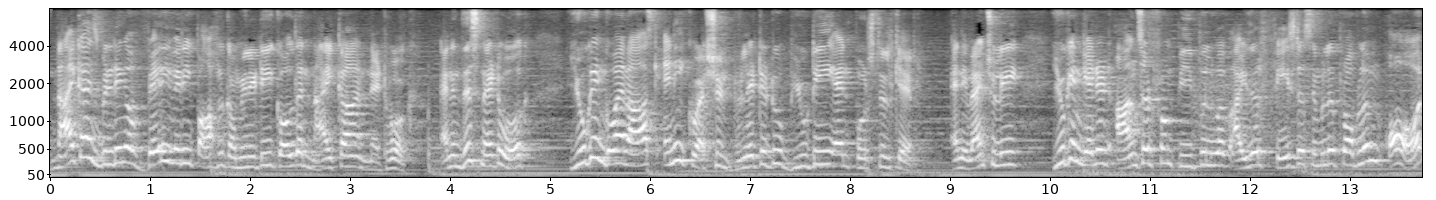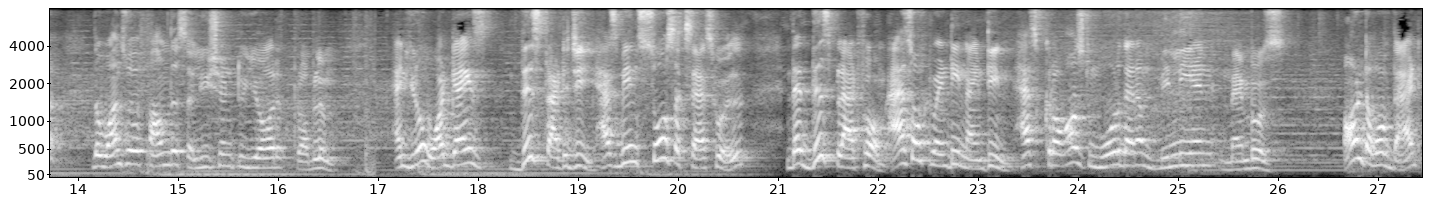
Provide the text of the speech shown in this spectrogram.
Nykaa is building a very very powerful community called the Nykaa network and in this network you can go and ask any question related to beauty and personal care and eventually you can get it answered from people who have either faced a similar problem or the ones who have found the solution to your problem. And you know what, guys? This strategy has been so successful that this platform, as of 2019, has crossed more than a million members. On top of that,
